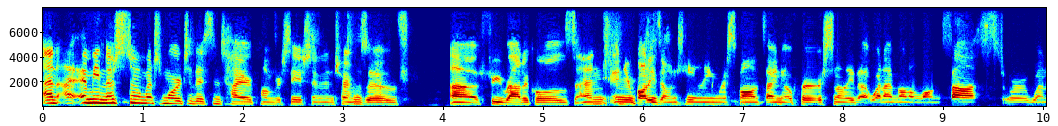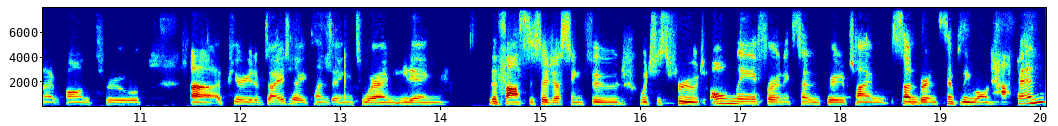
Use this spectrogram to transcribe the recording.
And I, I mean, there's so much more to this entire conversation in terms of uh, free radicals and, and your body's own healing response. I know personally that when I'm on a long fast or when I've gone through uh, a period of dietary cleansing to where I'm eating the fastest digesting food, which is fruit, only for an extended period of time, sunburn simply won't happen.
